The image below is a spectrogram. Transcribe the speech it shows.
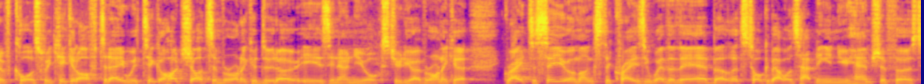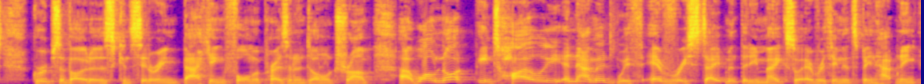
of course, we kick it off today with Ticker Hotshots, and Veronica Dudo is in our New York studio. Veronica, great to see you amongst the crazy weather there. But let's talk about what's happening in New Hampshire first. Groups of voters considering backing former President Donald Trump. Uh, while not entirely enamored with every statement that he makes or everything that's been happening,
